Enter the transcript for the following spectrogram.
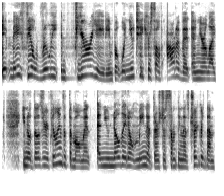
it may feel really infuriating, but when you take yourself out of it and you're like, you know, those are your feelings at the moment and you know they don't mean it, there's just something that's triggered them,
